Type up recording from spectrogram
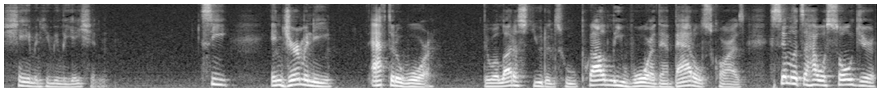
shame and humiliation? See, in Germany, after the war, there were a lot of students who proudly wore their battle scars, similar to how a soldier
